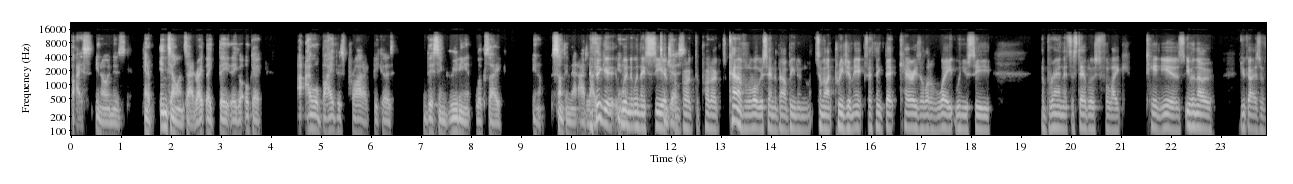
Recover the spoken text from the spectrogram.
buys you know and is kind of intel inside right like they they go okay I, I will buy this product because this ingredient looks like you know something that i'd like I think it, you know, when when they see it from product to product, kind of what we were saying about being in something like Pregym X, I think that carries a lot of weight when you see a brand that's established for like 10 years, even though you guys have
